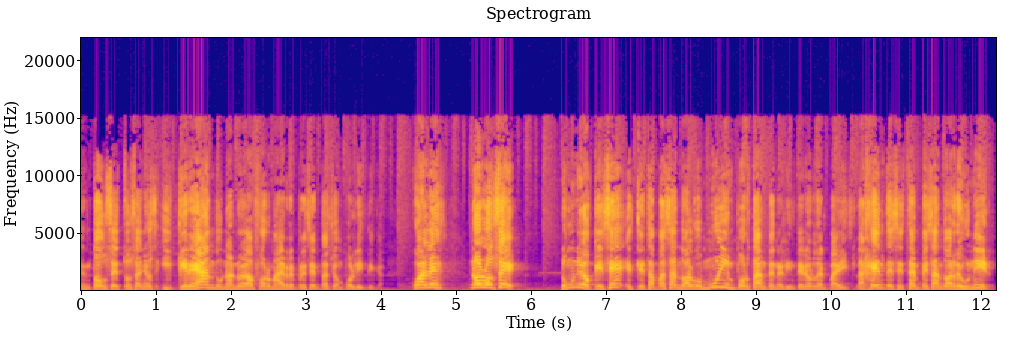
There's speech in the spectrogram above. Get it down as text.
en todos estos años y creando una nueva forma de representación política. ¿Cuál es? No lo sé. Lo único que sé es que está pasando algo muy importante en el interior del país. La gente se está empezando a reunir,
